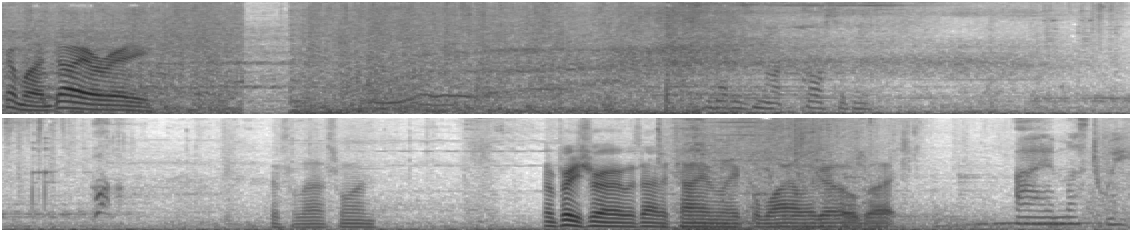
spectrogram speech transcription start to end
Come on, die already. That is not possible. That's the last one. I'm pretty sure I was out of time like a while ago, but I must wait.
